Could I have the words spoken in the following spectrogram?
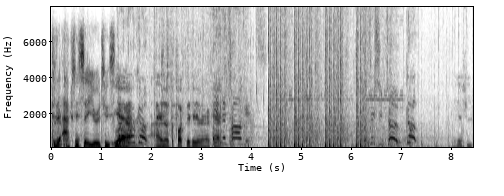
Did it actually say you were too slow? Yeah. Go, go. I know what the fuck to do there. Okay. Hit the targets. Position two. Go. Position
